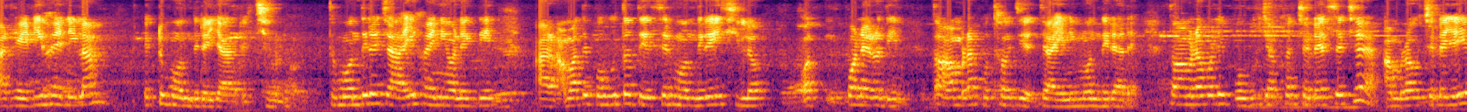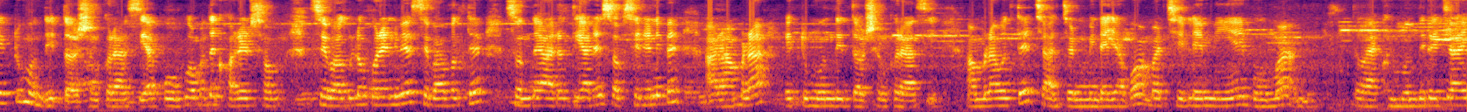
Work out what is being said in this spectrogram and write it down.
আর রেডি হয়ে নিলাম, একটু মন্দিরে যাওয়ার ইচ্ছে হলো। তো মন্দিরে যাই হয়নি অনেক দিন আর আমাদের প্রভু তো দেশের মন্দিরেই ছিল পনেরো দিন। তো আমরা কোথাও যাইনি মন্দিরে তো আমরা বলি, প্রভু যখন চলে এসেছে, আমরাও চলে যাই একটু মন্দির দর্শন করে আসি। আর প্রভু আমাদের ঘরের সব সেবাগুলো করে নেবে। সেবা বলতে সন্ধ্যা আরতি আরে সব সেরে নেবে। আর আমরা একটু মন্দির দর্শন করে আসি। আমরা বলতে চারজন মিলে যাব। আমার ছেলে, মেয়ে, বৌমা, আমি। তো এখন মন্দিরে যাই,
